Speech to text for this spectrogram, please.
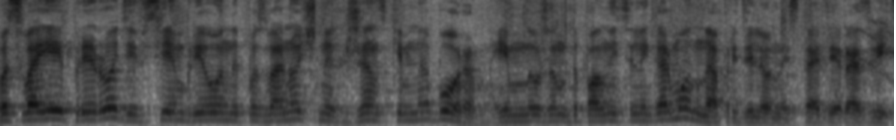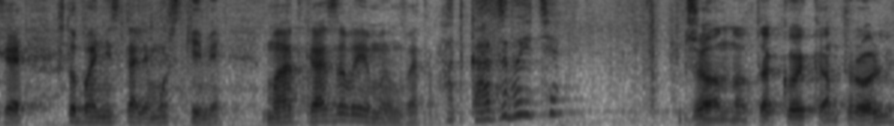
По своей природе все эмбрионы позвоночных женским набором. Им нужен дополнительный гормон на определенной стадии развития, чтобы они стали мужскими. Мы отказываем им в этом. Отказываете? Джон, но такой контроль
